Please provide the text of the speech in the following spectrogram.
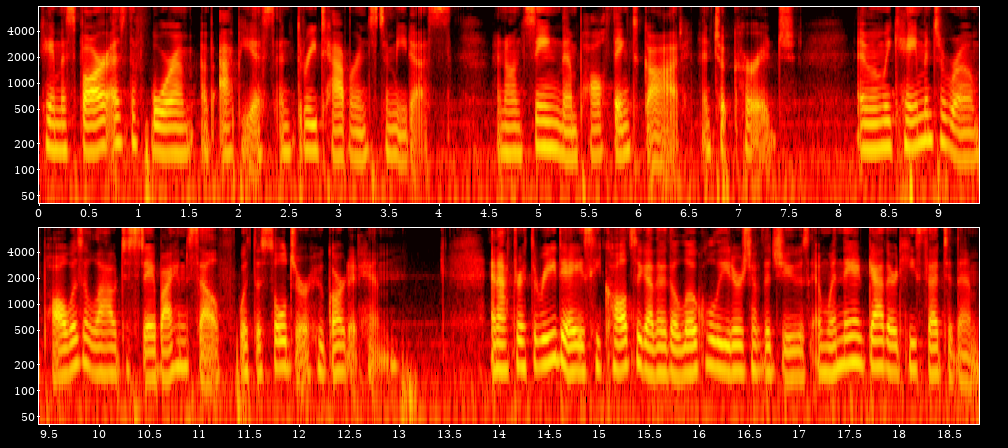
came as far as the Forum of Appius and three taverns to meet us. And on seeing them, Paul thanked God and took courage. And when we came into Rome, Paul was allowed to stay by himself with the soldier who guarded him. And after three days, he called together the local leaders of the Jews. And when they had gathered, he said to them,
